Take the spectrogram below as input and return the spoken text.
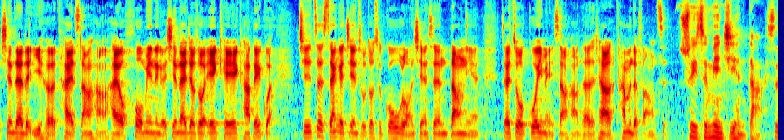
现在的怡和泰商行，还有后面那个现在叫做 AKA 咖啡馆。其实这三个建筑都是郭务龙先生当年在做郭一美商行的下他们的房子，所以这面积很大，是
